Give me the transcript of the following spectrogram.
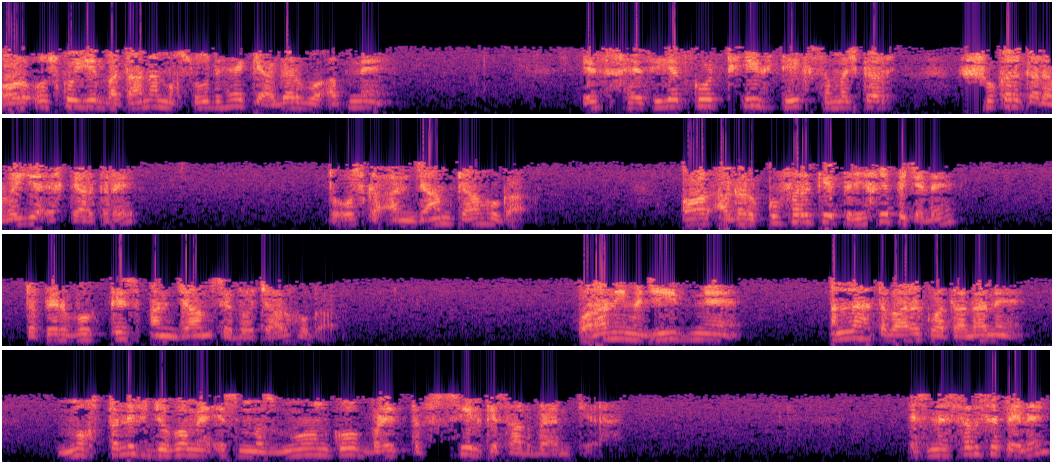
اور اس کو یہ بتانا مقصود ہے کہ اگر وہ اپنے اس حیثیت کو ٹھیک ٹھیک سمجھ کر شکر کا رویہ اختیار کرے تو اس کا انجام کیا ہوگا؟ اور اگر کفر کے طریقے پہ چلے تو پھر وہ کس انجام سے دوچار ہوگا؟ قرآن مجید میں اللہ تبارک و تعالی نے مختلف جگہوں میں اس مضمون کو بڑے تفصیل کے ساتھ بیان کیا ہے۔ اس میں سب سے پہلے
